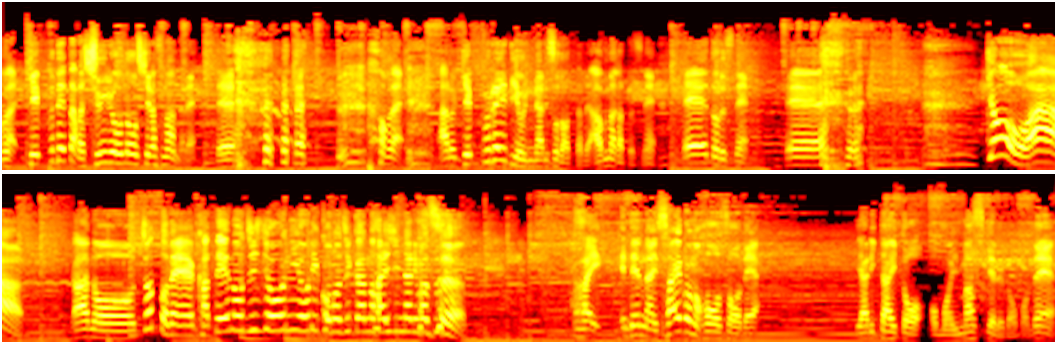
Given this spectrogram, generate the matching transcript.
危ない。ゲップ出たら終了のお知らせなんだね。えー 危ない。あの、ゲップレディオになりそうだったんで危なかったですね。えーとですね、えー今日は、あのーちょっとね、家庭の事情によりこの時間の配信になります。はい。年内最後の放送で、やりたいと思いますけれどもね。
